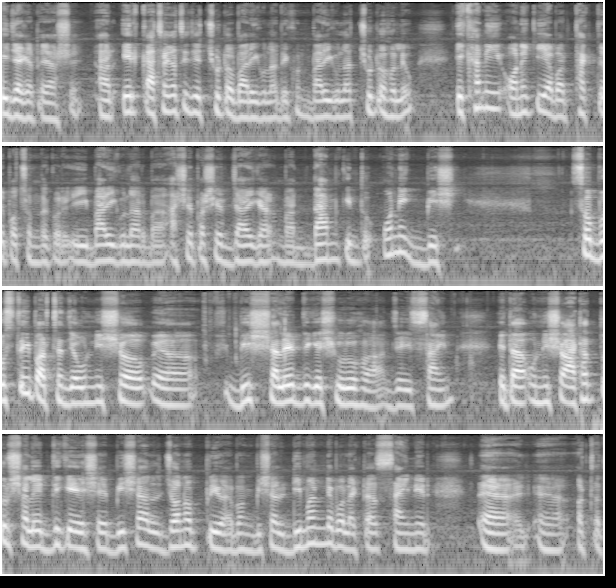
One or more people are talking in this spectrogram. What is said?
এই জায়গাটায় আসে। আর এর কাছাকাছি যে ছোট বাড়িগুলা, দেখুন, বাড়িগুলা ছোট হলেও এখানেই অনেকেই আবার থাকতে পছন্দ করে। এই বাড়িগুলার বা আশেপাশের জায়গার বা দাম কিন্তু অনেক বেশি। সো বুঝতেই পারছেন যে উনিশশো বিশ সালের দিকে শুরু হওয়া যে সাইন, এটা উনিশশো আটাত্তর সালের দিকে এসে বিশাল জনপ্রিয় এবং বিশাল ডিমান্ডেবল একটা সাইনের অর্থাৎ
